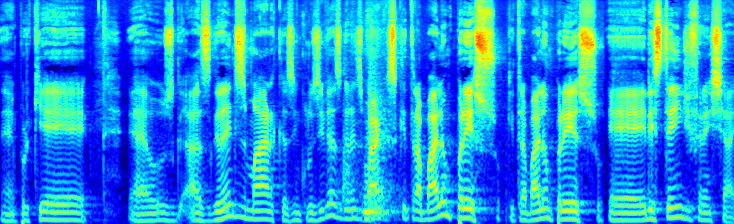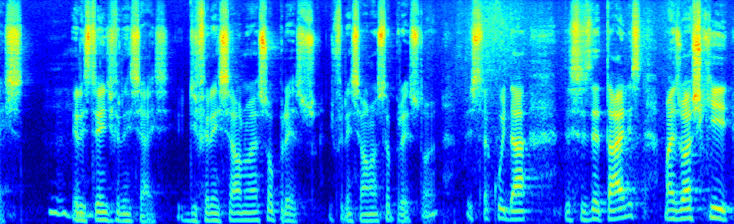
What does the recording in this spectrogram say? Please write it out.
Né? Porque é, os, as grandes marcas, inclusive as grandes marcas que trabalham preço, que trabalham preço, é, eles têm diferenciais. Uhum. Eles têm diferenciais. O diferencial não é só preço. O diferencial não é só preço. Então, precisa cuidar desses detalhes. Mas eu acho que,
